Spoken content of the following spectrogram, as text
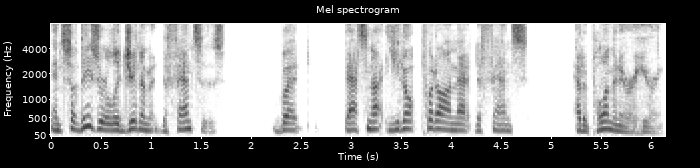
And so these are legitimate defenses, but that's not, you don't put on that defense at a preliminary hearing.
